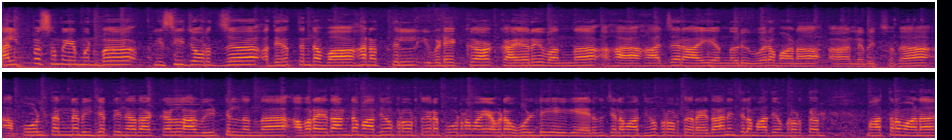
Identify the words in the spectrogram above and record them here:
അല്പസമയം മുൻപ് പി സി ജോർജ് അദ്ദേഹത്തിന്റെ വാഹനത്തിൽ ഇവിടേക്ക് കയറി വന്ന് ഹാജരായി എന്നൊരു വിവരമാണ് ലഭിച്ചത്. അപ്പോൾ തന്നെ ബി ജെ പി നേതാക്കൾ ആ വീട്ടിൽ നിന്ന് അവർ ഏതാണ്ട് മാധ്യമപ്രവർത്തകരെ പൂർണമായി അവിടെ ഹോൾഡ് ചെയ്യുകയായിരുന്നു. ചില മാധ്യമപ്രവർത്തകർ ഏതാനും ചില മാധ്യമപ്രവർത്തകർ മാത്രമാണ്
